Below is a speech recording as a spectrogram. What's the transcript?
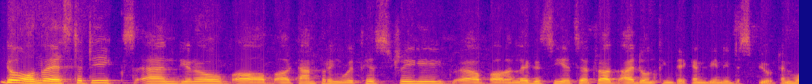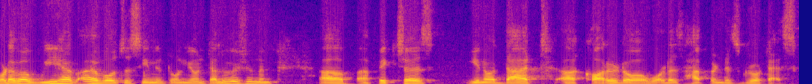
No, on the aesthetics and you know uh, uh, tampering with history, uh, uh legacy, etc. I don't think there can be any dispute. And whatever we have, I have also seen it only on television and Uh, uh, pictures. You know that uh, corridor, what has happened is grotesque.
